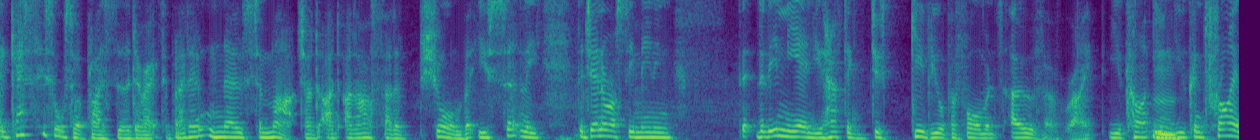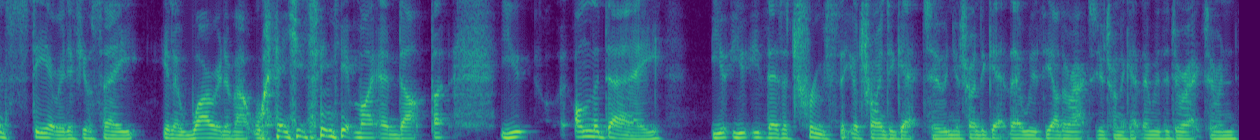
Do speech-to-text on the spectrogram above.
I guess this also applies to the director, but I don't know so much. I'd, I'd, I'd ask that of Sean, but you certainly, the generosity meaning that, that in the end you have to just give your performance over, right? You can't, you, mm. you can try and steer it if you're, say, you know, worried about where you think it might end up, but you, on the day, you, you, there's a truth that you're trying to get to, and you're trying to get there with the other actors. You're trying to get there with the director, and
